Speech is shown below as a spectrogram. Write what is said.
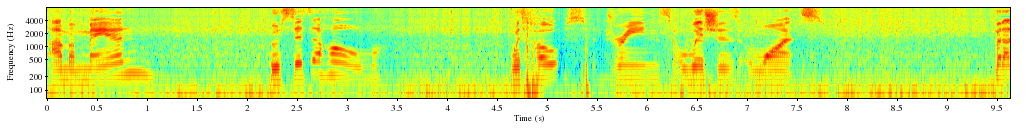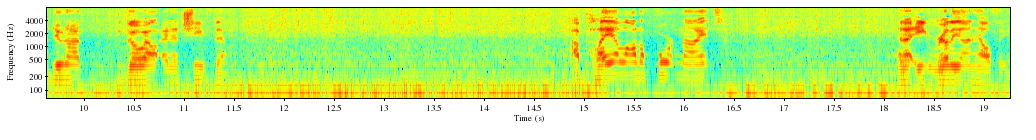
I'm a man who sits at home with hopes, dreams, wishes, wants, but I do not go out and achieve them. I play a lot of Fortnite and I eat really unhealthy.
